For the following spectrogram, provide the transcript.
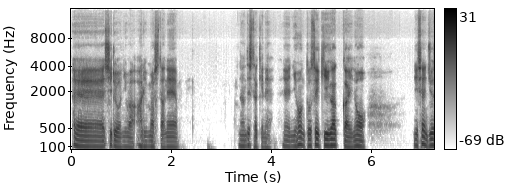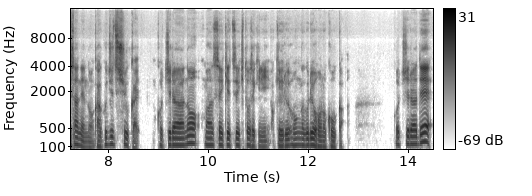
えー、資料にはありましたね。何でしたっけね？えー、日本透析学会の2013年の学術集会。こちらの慢性血液透析における音楽療法の効果。こちらで、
